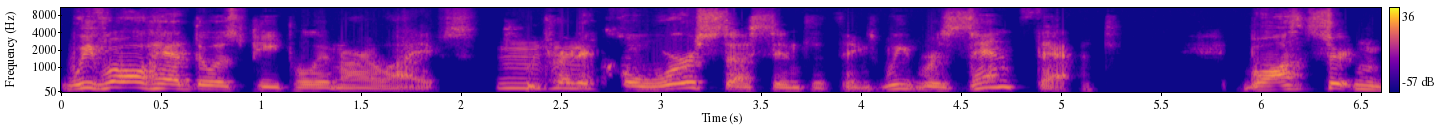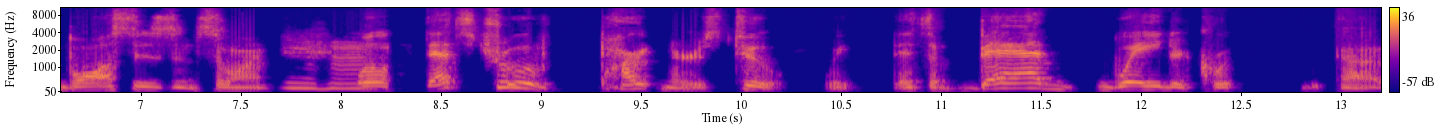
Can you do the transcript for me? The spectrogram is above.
We've all had those people in our lives mm-hmm. who try to mm-hmm. coerce us into things. We resent that. Boss, certain bosses and so on. Mm-hmm. Well, that's true of partners too. We, it's a bad way to uh,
